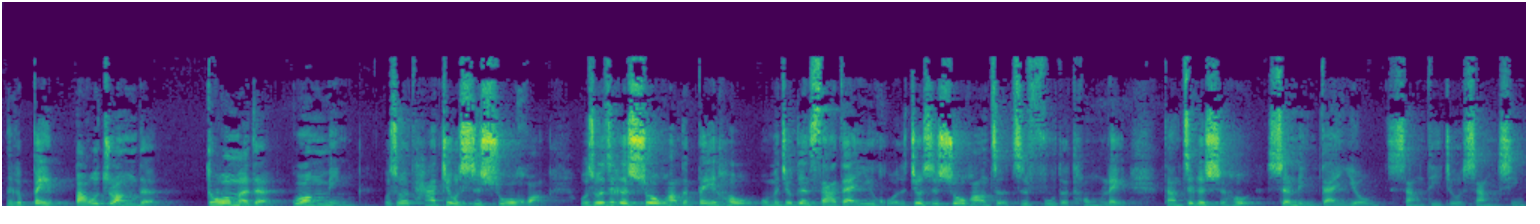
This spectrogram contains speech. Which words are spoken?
那个被包装的多么的光明，我说他就是说谎。我说这个说谎的背后，我们就跟撒旦一伙的，就是说谎者之父的同类。当这个时候圣灵担忧，上帝就伤心。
